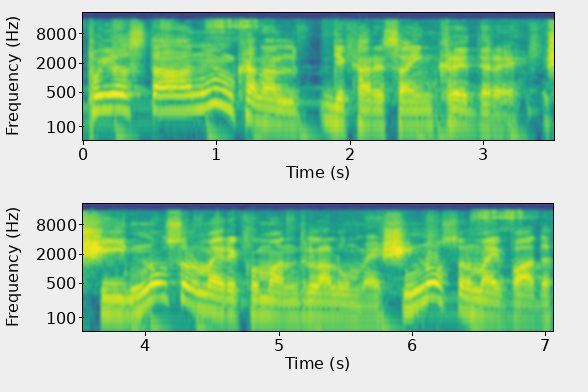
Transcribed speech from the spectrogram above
păi ăsta nu e un canal de care să ai încredere și nu o să-l mai recomand la lume și nu o să-l mai vadă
